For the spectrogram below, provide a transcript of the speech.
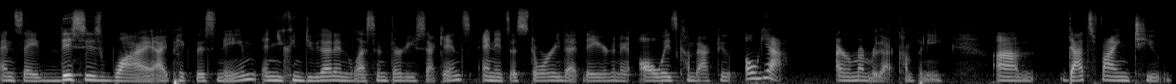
and say, this is why I picked this name, and you can do that in less than 30 seconds, and it's a story that they are going to always come back to, oh, yeah, I remember that company. Um, that's fine too.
